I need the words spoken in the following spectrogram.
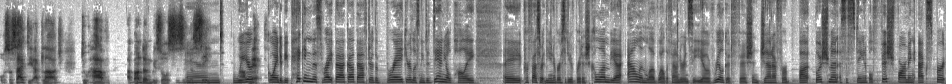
of society at large to have abundant resources in and the sea. And we're going to be picking this right back up after the break. You're listening to Daniel Pauly, a professor at the University of British Columbia, Alan Lovewell, the founder and CEO of Real Good Fish, and Jennifer Bushman, a sustainable fish farming expert.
